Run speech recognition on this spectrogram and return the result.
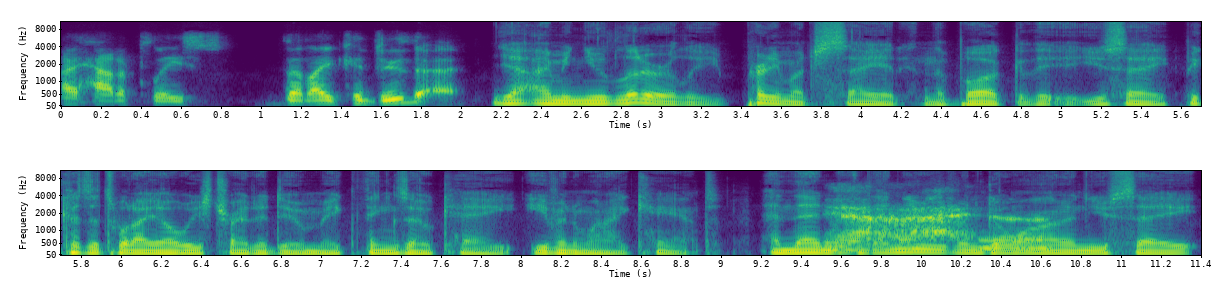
i had a place that i could do that Yeah, I mean, you literally pretty much say it in the book. You say because it's what I always try to do, make things okay, even when I can't. And then, Yeah, then you even go on and you say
